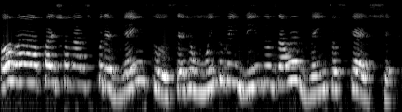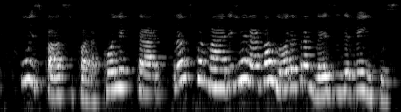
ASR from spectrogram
Olá, apaixonados por eventos! Sejam muito bem-vindos ao Eventos Cast um espaço para conectar, transformar e gerar valor através dos eventos.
